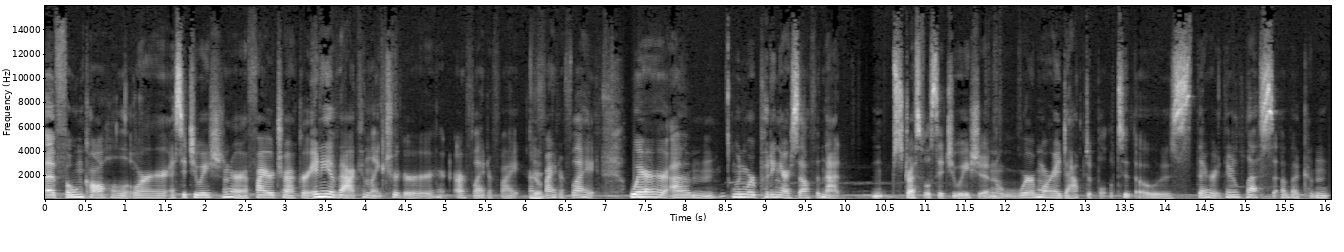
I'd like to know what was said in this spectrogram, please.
a phone call or a situation or a fire truck or any of that can like trigger our flight or fight, our yep. fight or flight. Where um, when we're putting ourselves in that stressful situation, we're more adaptable to those. They're they're less of a con-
